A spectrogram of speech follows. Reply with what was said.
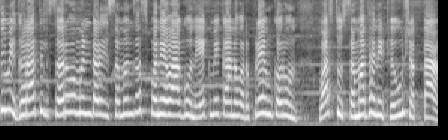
तुम्ही घरातील सर्व मंडळी समंजसपणे वागून एकमेकांवर प्रेम करून वास्तू समाधानी ठेवू शकता.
